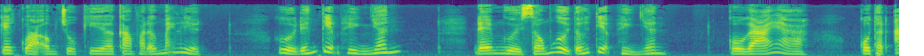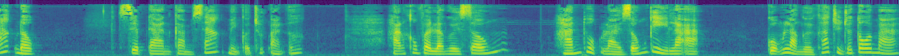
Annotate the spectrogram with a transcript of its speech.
Kết quả ông chú kia càng phản ứng mãnh liệt. Gửi đến tiệm hình nhân. Đem người sống gửi tới tiệm hình nhân. Cô gái à Cô thật ác độc. Diệp đàn cảm giác mình có chút oan ức. Hắn không phải là người sống. Hắn thuộc loài giống kỳ lạ. Cũng là người khác chuyển cho tôi mà.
